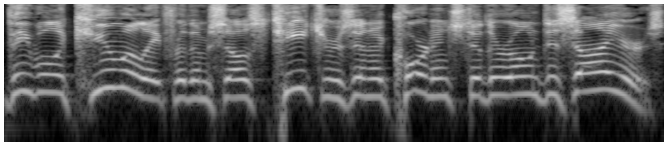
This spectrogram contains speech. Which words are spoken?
they will accumulate for themselves teachers in accordance to their own desires.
